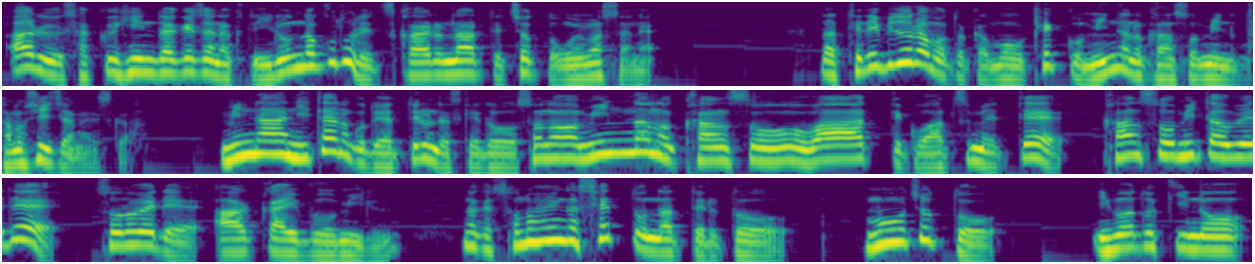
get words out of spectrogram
ある作品だけじゃなくていろんなことで使えるなってちょっと思いましたね。だテレビドラマとかも結構みんなの感想見るの楽しいじゃないですか。みんな似たようなことやってるんですけどそのみんなの感想をわーってこう集めて感想を見た上でその上でアーカイブを見る。なんかその辺がセットになってるともうちょっと今時の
